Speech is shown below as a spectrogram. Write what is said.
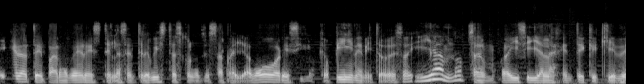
eh, quédate para ver este, las entrevistas con los desarrolladores y lo que opinan y todo eso. Y ya, ¿no? Pues a lo mejor ahí sí ya la gente que quiere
